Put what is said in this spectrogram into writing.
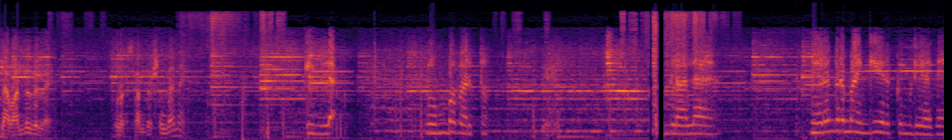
நான் வந்ததில்ல. உனக்கு சந்தோஷம் தானே? இல்ல. ரொம்ப வருத்தம். உங்களால நிரந்தரமா இங்கேயே இருக்க முடியாது.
